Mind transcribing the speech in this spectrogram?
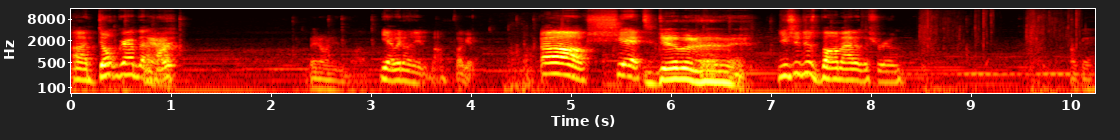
Uh, don't grab that Yeah. heart. we don't need the bomb. Yeah, we don't need the bomb. Fuck it. Oh shit! Give it to me. You should just bomb out of this room. Okay.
